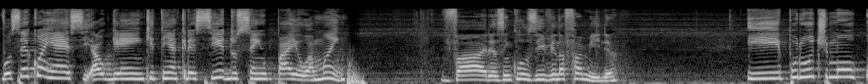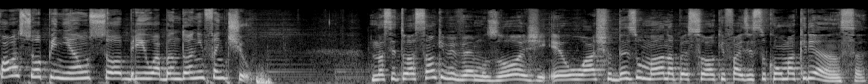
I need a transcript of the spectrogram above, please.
Você conhece alguém que tenha crescido sem o pai ou a mãe? Várias, inclusive na família. E por último, qual a sua opinião sobre o abandono infantil? Na situação que vivemos hoje, eu acho desumano a pessoa que faz isso com uma criança.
